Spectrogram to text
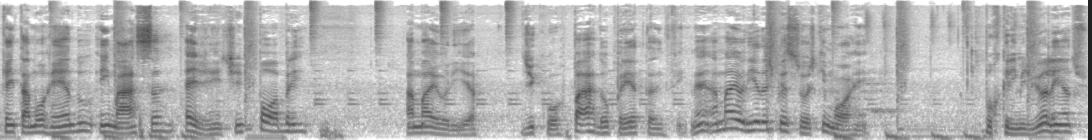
Quem está morrendo em massa é gente pobre, a maioria de cor parda ou preta, enfim, né? A maioria das pessoas que morrem por crimes violentos,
